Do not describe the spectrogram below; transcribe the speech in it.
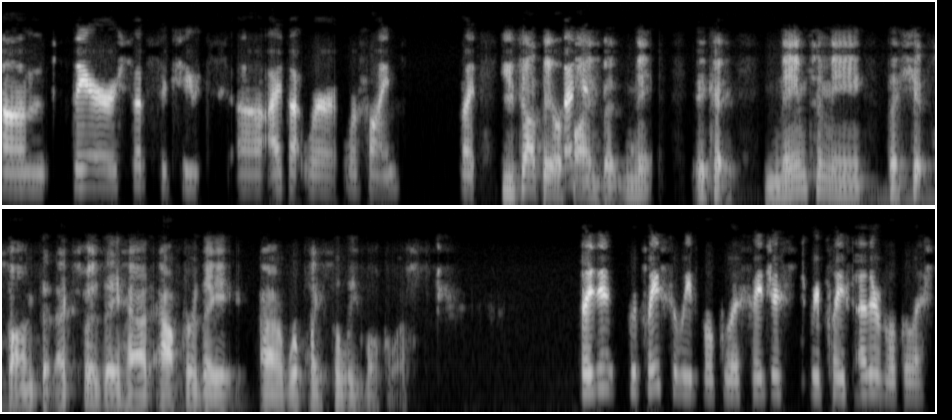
um their substitutes uh I thought were were fine. But You thought they were fine, but na- okay. Name to me the hit songs that Expose had after they uh, replaced the lead vocalist. they didn't replace the lead vocalist; they just replaced other vocalists.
